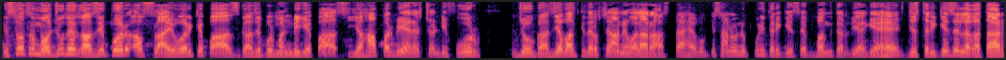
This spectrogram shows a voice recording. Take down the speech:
इस वक्त हम मौजूद हैं गाजीपुर फ्लाईओवर के पास, गाजीपुर मंडी के पास। यहाँ पर भी एन एस ट्वेंटी फोर जो गाजियाबाद की तरफ़ से आने वाला रास्ता है, वो किसानों ने पूरी तरीके से बंद कर दिया गया है। जिस तरीके से लगातार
